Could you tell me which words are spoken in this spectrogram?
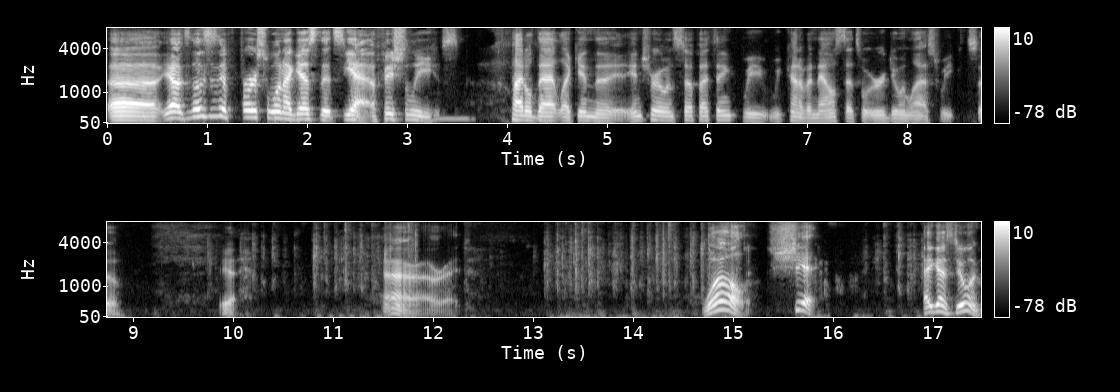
Uh, yeah. So this is the first one, I guess. That's yeah officially titled that like in the intro and stuff. I think we we kind of announced that's what we were doing last week. So yeah. All right. Well, shit. How you guys doing?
